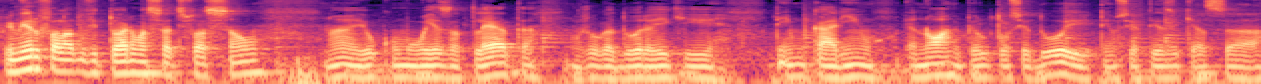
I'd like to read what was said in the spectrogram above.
Primeiro, falar do Vitória é uma satisfação. Né? Eu, como ex-atleta, um jogador aí que tem um carinho enorme pelo torcedor e tenho certeza que, essa,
